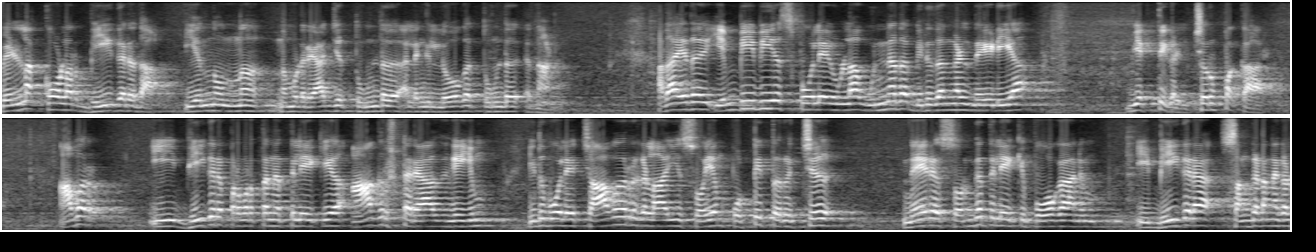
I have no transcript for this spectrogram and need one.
വെള്ളക്കോളർ ഭീകരത എന്നൊന്ന് നമ്മുടെ രാജ്യത്തുണ്ട് അല്ലെങ്കിൽ ലോകത്തുണ്ട് എന്നാണ്. അതായത് എം ബി ബി എസ് പോലെയുള്ള ഉന്നത ബിരുദങ്ങൾ നേടിയ വ്യക്തികൾ ചെറുപ്പക്കാർ അവർ ഈ ഭീകരപ്രവർത്തനത്തിലേക്ക് ആകൃഷ്ടരാകുകയും ഇതുപോലെ ചാവേറുകളായി സ്വയം പൊട്ടിത്തെറിച്ച് നേരെ സ്വർഗത്തിലേക്ക് പോകാനും ഈ ഭീകര സംഘടനകൾ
